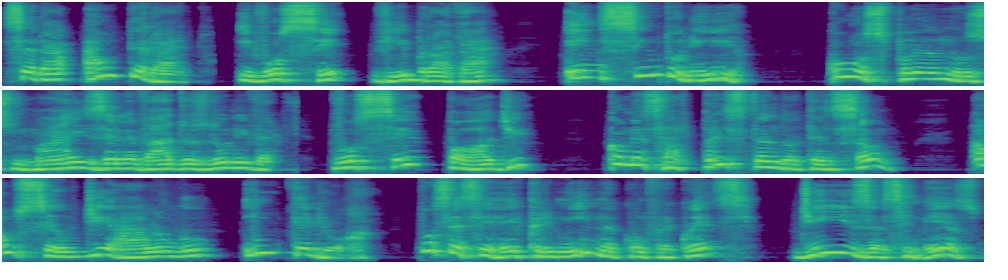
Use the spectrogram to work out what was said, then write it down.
será alterado e você vibrará em sintonia com os planos mais elevados do universo. Você pode começar prestando atenção ao seu diálogo interior. Você se recrimina com frequência? Diz a si mesmo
